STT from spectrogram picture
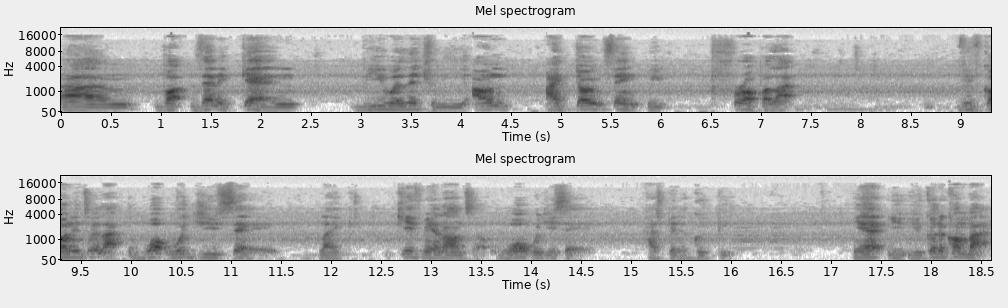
Um, but then again, we were literally on. I don't think we proper like we've gone into it. Like, what would you say? Like, give me an answer. What would you say has been a good beat? Yeah, you you're gonna come back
